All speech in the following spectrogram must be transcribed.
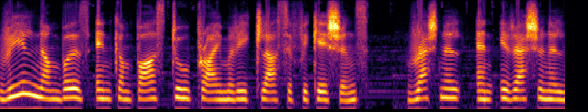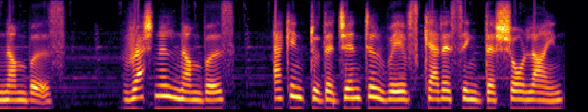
Real numbers encompass two primary classifications, rational and irrational numbers. Rational numbers, akin to the gentle waves caressing the shoreline,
